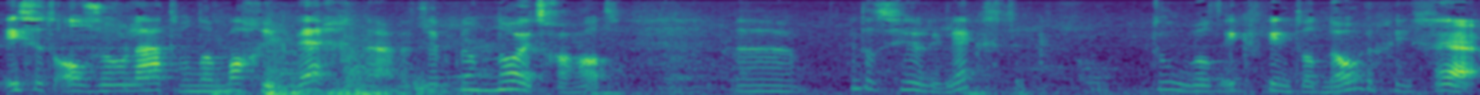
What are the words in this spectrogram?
Is het al zo laat, want dan mag ik weg. Nou, dat heb ik nog nooit gehad. Eh, en dat is heel relaxed. Ik doe wat ik vind wat nodig is. Ja,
